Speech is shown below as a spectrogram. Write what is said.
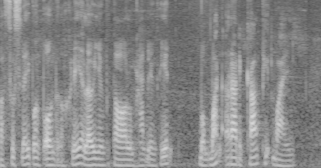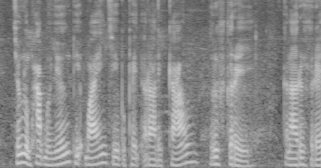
ាទសួស្តីបងប្អូនទាំងអស់គ្នាឥឡូវយើងបន្តលំហាត់យើងទៀតបំបត្តិ radical ភាគបែងអញ្ចឹងលំហាត់របស់យើងភាគបែងជាប្រភេទ radical ឬក្រេកាលណាឬក្រេ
